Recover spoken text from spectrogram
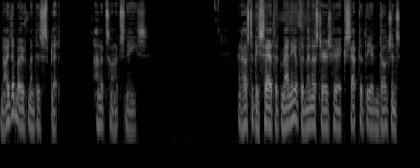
Now the movement is split, and it's on its knees. It has to be said that many of the ministers who accepted the indulgence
